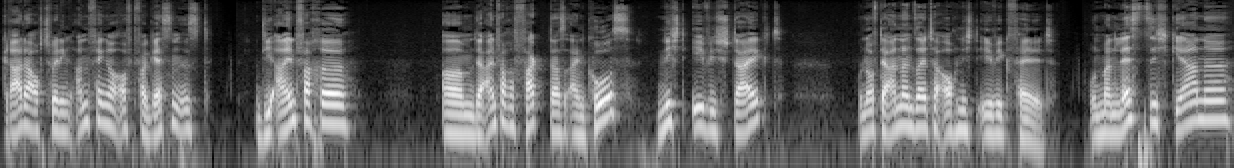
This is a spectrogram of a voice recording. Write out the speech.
gerade auch Trading-Anfänger oft vergessen ist, die einfache, ähm, der einfache Fakt, dass ein Kurs nicht ewig steigt und auf der anderen Seite auch nicht ewig fällt. Und man lässt sich gerne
